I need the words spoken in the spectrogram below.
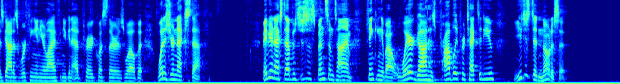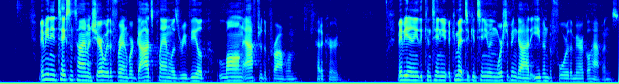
as God is working in your life, and you can add prayer requests there as well. But what is your next step? Maybe your next step is just to spend some time thinking about where God has probably protected you. You just didn't notice it. Maybe you need to take some time and share with a friend where God's plan was revealed long after the problem had occurred. Maybe you need to continue, commit to continuing worshiping God even before the miracle happens.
